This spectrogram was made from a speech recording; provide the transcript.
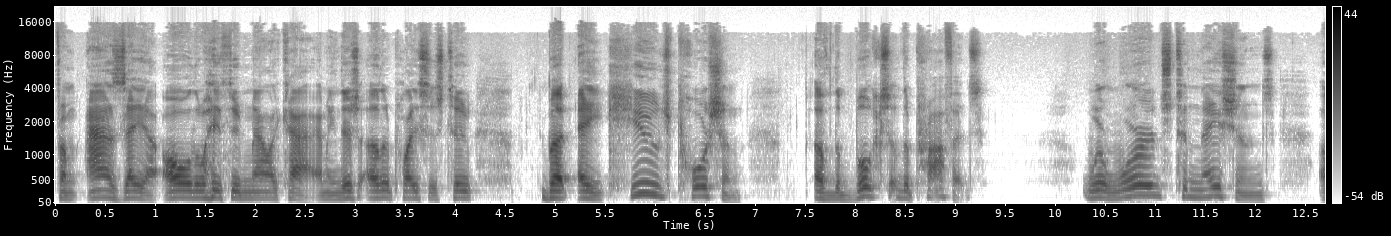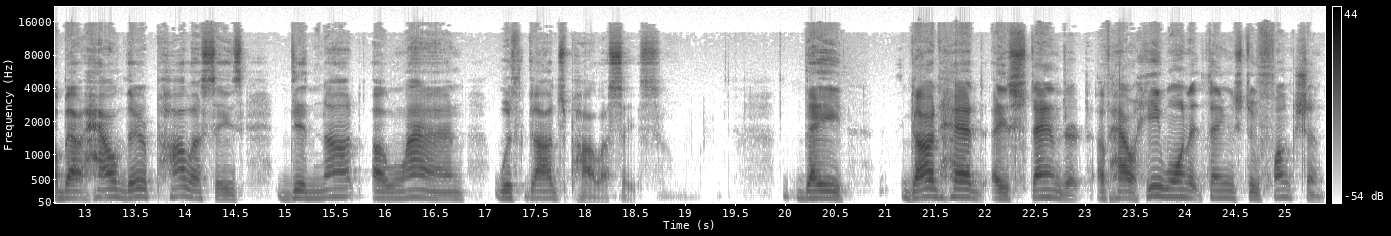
from Isaiah all the way through Malachi. I mean, there's other places too, but a huge portion of the books of the prophets were words to nations about how their policies did not align with God's policies. They God had a standard of how he wanted things to function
